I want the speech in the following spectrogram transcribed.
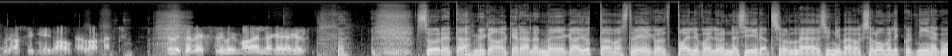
see asi nii kaugel on, et sellise veksli võin ma välja käia küll. Suur aitäh, Miga Keränen, meiega juttu ajamast veel kord. Palju,, palju-palju õnne siiralt sulle sünnipäevaks ja loomulikult nii nagu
